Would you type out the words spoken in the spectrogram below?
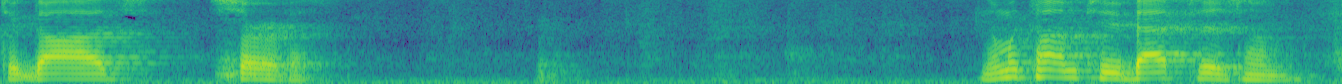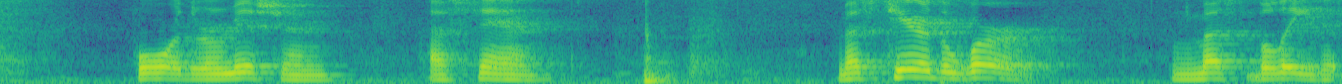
to God's service. Then we come to baptism for the remission of sin. You must hear the word, and you must believe it.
